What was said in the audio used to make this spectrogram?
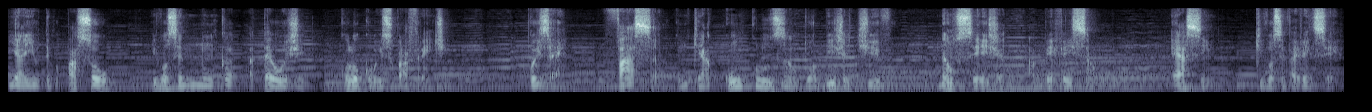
E aí o tempo passou e você nunca, até hoje, colocou isso para frente. Pois é, faça com que a conclusão do objetivo não seja a perfeição. É assim que você vai vencer.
